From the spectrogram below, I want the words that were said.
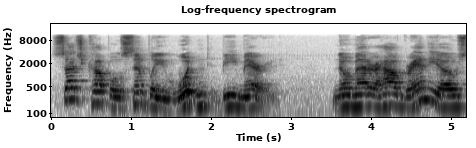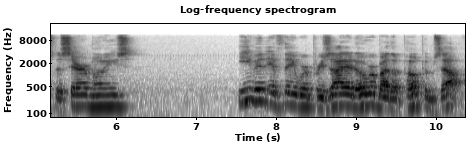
Such couples simply wouldn't be married, no matter how grandiose the ceremonies, even if they were presided over by the Pope himself.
